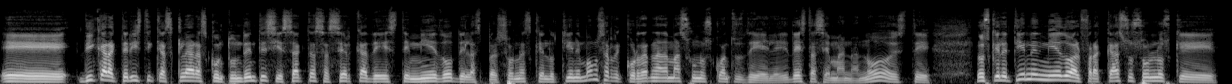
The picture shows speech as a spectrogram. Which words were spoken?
Eh, di características claras, contundentes y exactas acerca de este miedo de las personas que lo tienen. Vamos a recordar nada más unos cuantos de, de esta semana, ¿no? Este, los que le tienen miedo al fracaso son los que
